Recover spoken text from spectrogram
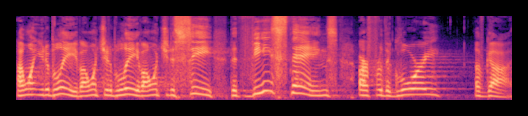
I want you to believe, I want you to believe, I want you to see that these things are for the glory of God.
